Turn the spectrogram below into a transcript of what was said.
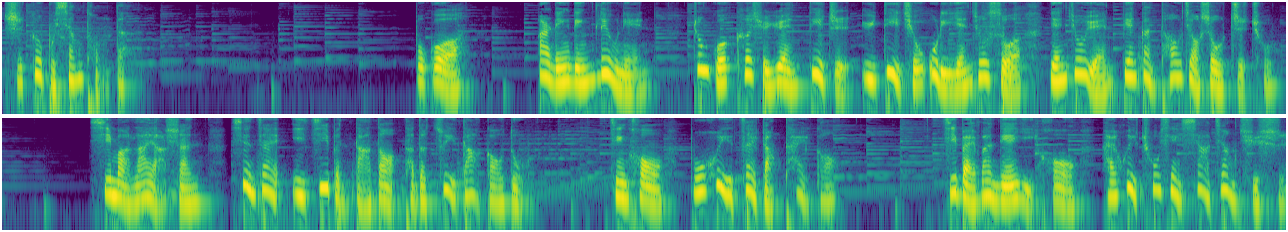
是各不相同的。不过，二零零六年，中国科学院地质与地球物理研究所研究员边干涛教授指出，喜马拉雅山现在已基本达到它的最大高度，今后不会再长太高，几百万年以后还会出现下降趋势。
